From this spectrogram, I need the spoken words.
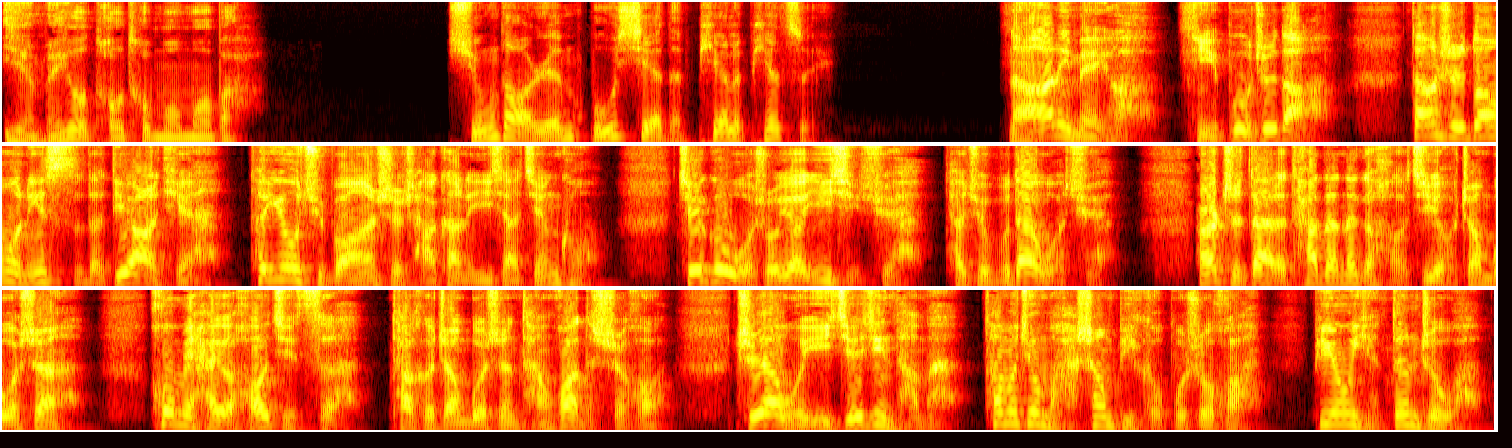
也没有偷偷摸摸吧？”熊道人不屑的撇了撇嘴。哪里没有？你不知道，当时端木林死的第二天，他又去保安室查看了一下监控，结果我说要一起去，他却不带我去，而只带了他的那个好基友张博生。后面还有好几次，他和张博生谈话的时候，只要我一接近他们，他们就马上闭口不说话，并用眼瞪着我，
